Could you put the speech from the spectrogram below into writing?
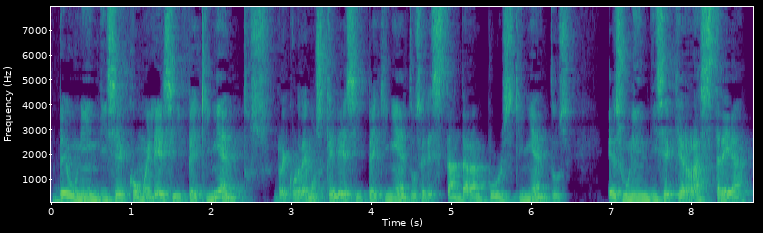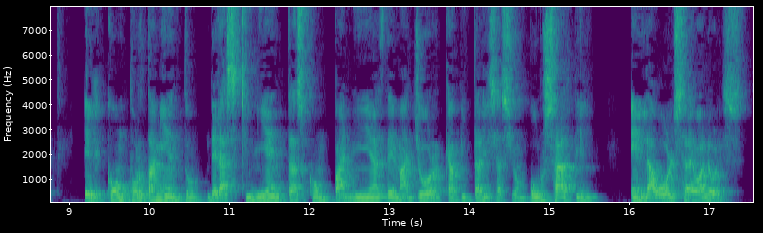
de un índice como el S&P 500. Recordemos que el S&P 500, el Standard Poor's 500, es un índice que rastrea el comportamiento de las 500 compañías de mayor capitalización bursátil en la bolsa de valores.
